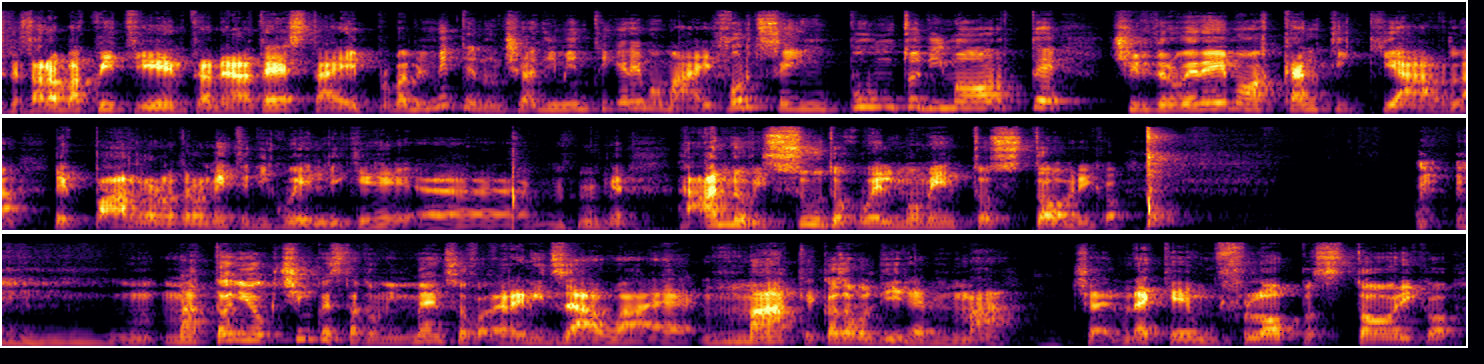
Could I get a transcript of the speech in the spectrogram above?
questa roba qui ti entra nella testa e probabilmente non ce la dimenticheremo mai. Forse in punto di morte ci ritroveremo a canticchiarla. E parlo naturalmente di quelli che eh, hanno vissuto quel momento storico. Ma Tony Hawk 5 è stato un immenso. Renizawa, eh, ma che cosa vuol dire? Ma, cioè, non è che è un flop storico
